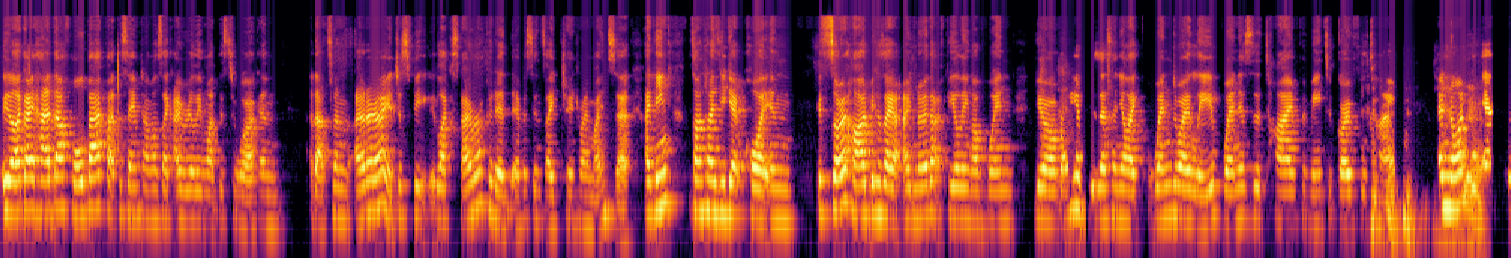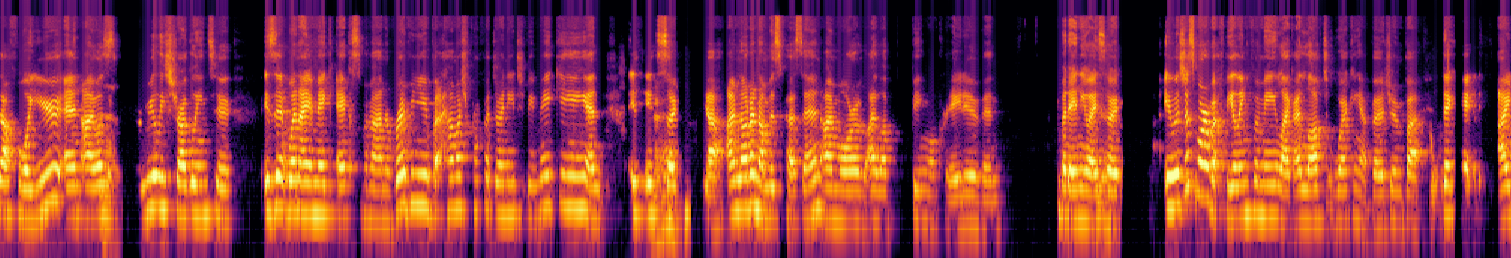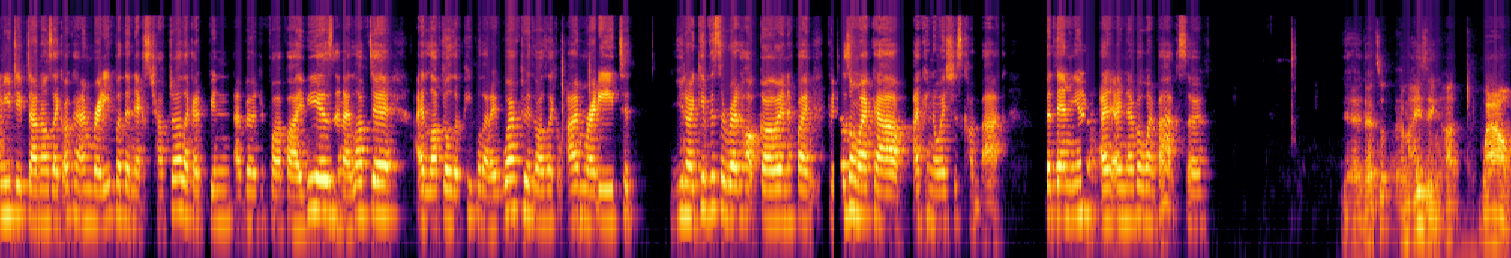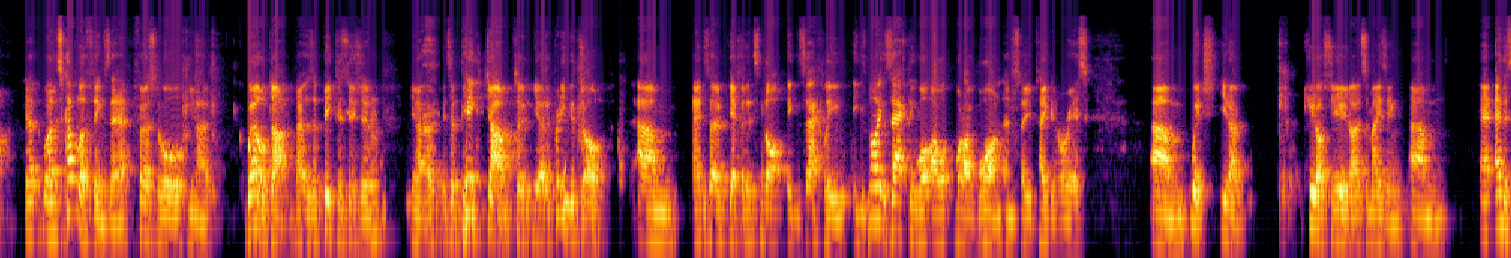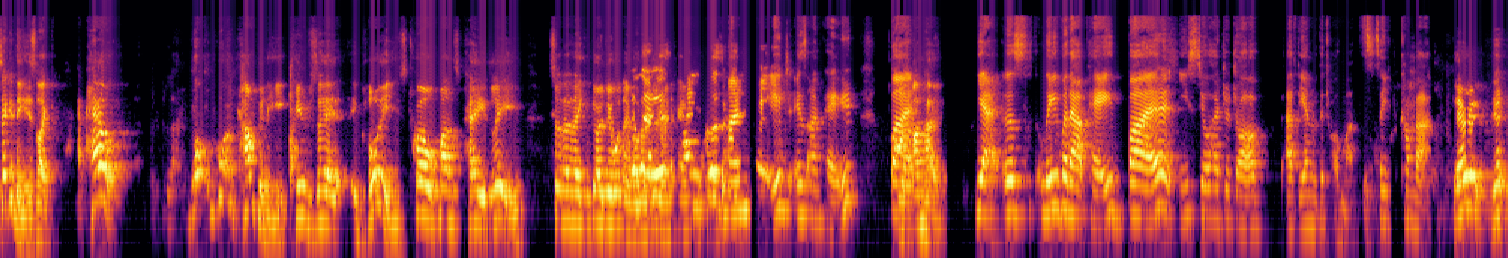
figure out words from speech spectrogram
you know, like I had that fallback, but at the same time, I was like, I really want this to work. And that's when I don't know, it just be like skyrocketed ever since I changed my mindset. I think sometimes you get caught in it's so hard because I, I know that feeling of when you're running a business and you're like, when do I leave? When is the time for me to go full time? and no one can Yeah. answer that for you. And I was Yeah. really struggling to is it when I make X amount of revenue, but how much profit do I need to be making? And it, it's so yeah, I'm not a numbers person. I'm more of I love being more creative and but anyway, Yeah. so it was just more of a feeling for me. Like I loved working at Virgin, but they, I knew deep down I was like, okay, I'm ready for the next chapter. Like I'd been at Virgin for five years and I loved it. I loved all the people that I worked with. I was like, I'm ready to, you know, give this a red hot go. And if I if it doesn't work out, I can always just come back. But then, you know, I, I never went back. So Yeah, that's amazing. Uh, wow. Well, there's a couple of things there. First of all, you know, well done. That was a big decision. You know, it's a big jump. To you had a pretty good job, um, and so yeah, but it's not exactly it's not exactly what I what I want, and so you're taking a risk, um, which you know, kudos to you. That's amazing. Um, and, and the second thing is like how what what company gives their employees 12 months paid leave so that they can go do what they want to do? And, and it was unpaid, is unpaid, but unpaid. Yeah, it was leave without pay, but you still had your job at the end of the 12 months. So you could come back. Yeah, yeah,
